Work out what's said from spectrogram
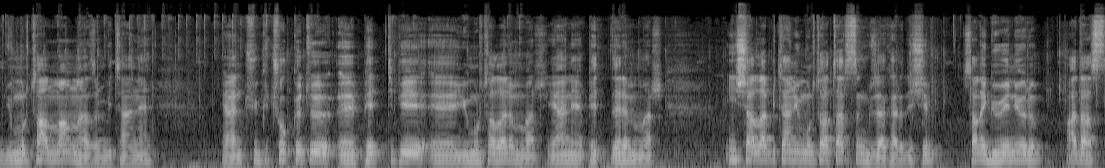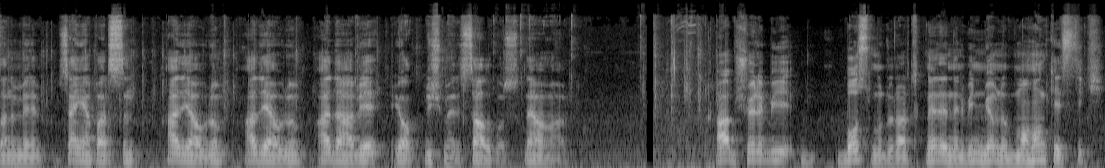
yumurta almam lazım bir tane. Yani çünkü çok kötü e, pet tipi e, yumurtalarım var. Yani petlerim var. İnşallah bir tane yumurta atarsın güzel kardeşim. Sana güveniyorum. Hadi aslanım benim. Sen yaparsın. Hadi yavrum. Hadi yavrum. Hadi abi. Yok düşmedi. Sağlık olsun. Devam abi. Abi şöyle bir boss mudur artık ne denir bilmiyorum da mahon kestik.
